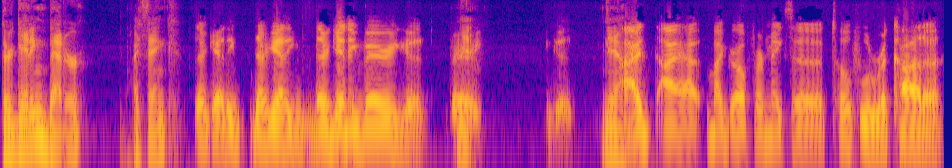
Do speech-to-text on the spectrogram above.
they're getting better, I think. They're getting they're getting they're getting very good. Very yeah. good. Yeah. I I have my girlfriend makes a tofu ricotta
